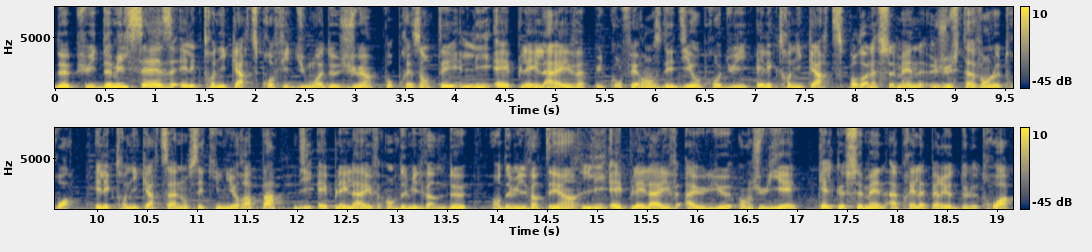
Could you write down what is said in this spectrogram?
Depuis 2016, Electronic Arts profite du mois de juin pour présenter l'EA Play Live, une conférence dédiée aux produits Electronic Arts pendant la semaine juste avant le 3. Electronic Arts a annoncé qu'il n'y aura pas d'EA Play Live en 2022. En 2021, l'EA Play Live a eu lieu en juillet, quelques semaines après la période de l'E3,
